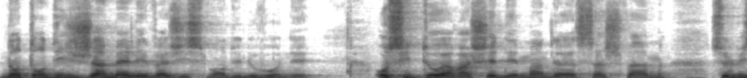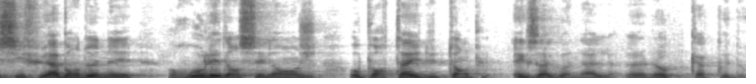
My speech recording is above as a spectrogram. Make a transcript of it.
n'entendit jamais les vagissements du nouveau-né. Aussitôt arraché des mains de la sage-femme, celui-ci fut abandonné, roulé dans ses langes, au portail du temple hexagonal Rokkakudo.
